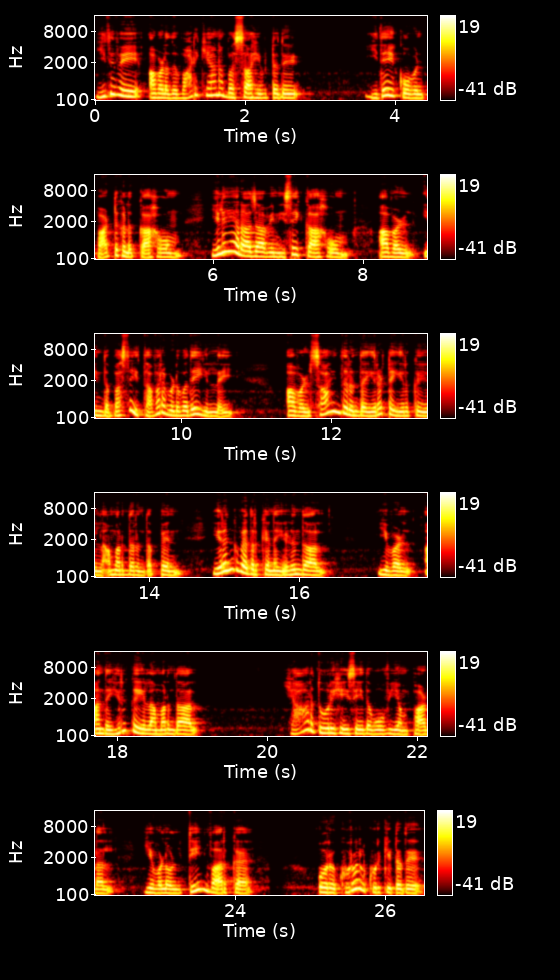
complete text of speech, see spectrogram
இதுவே அவளது வாடிக்கையான பஸ் ஆகிவிட்டது. இதே கோவில் பாட்டுகளுக்காகவும் இளையராஜாவின் இசைக்காகவும் அவள் இந்த பஸ்ஸை தவற விடுவதே இல்லை. அவள் சாய்ந்திருந்த இரட்டை இருக்கையில் அமர்ந்திருந்த பெண் இறங்குவதற்கென எழுந்தாள். இவள் அந்த இருக்கையில் அமர்ந்தாள். யார் தூரிகை செய்த ஓவியம் பாடல்? இவளுள் தீன் வார்க்க. ஒரு குரல் குறுக்கிட்டது.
